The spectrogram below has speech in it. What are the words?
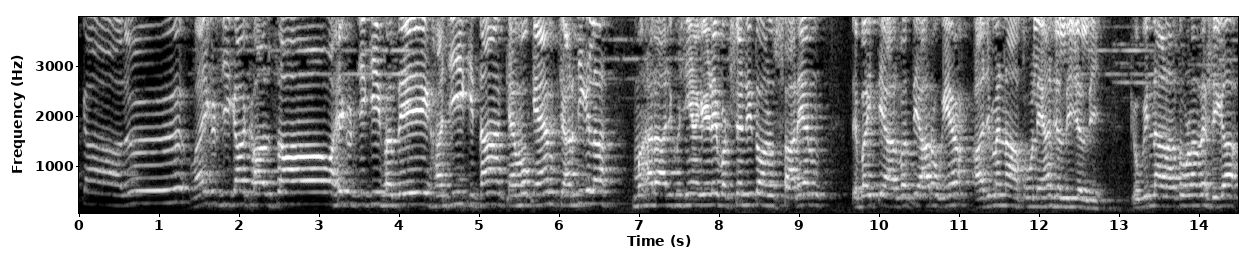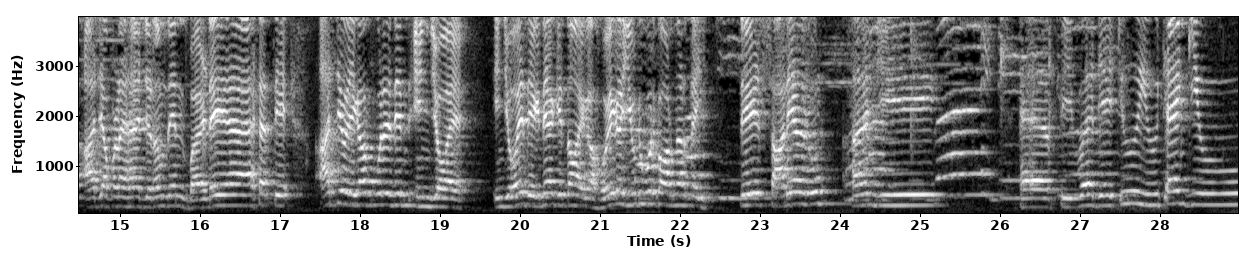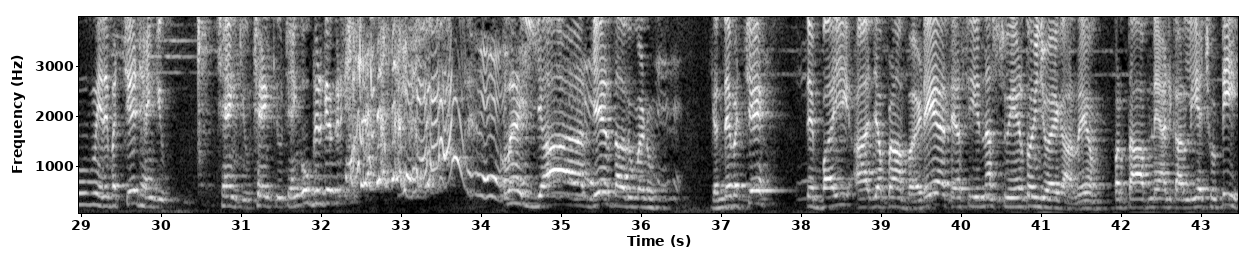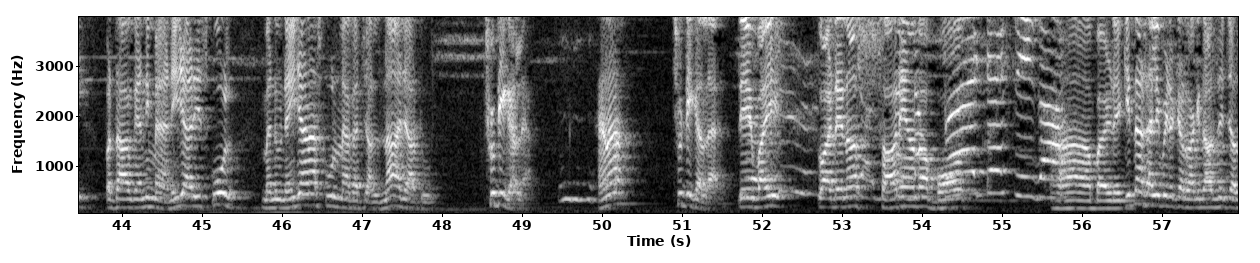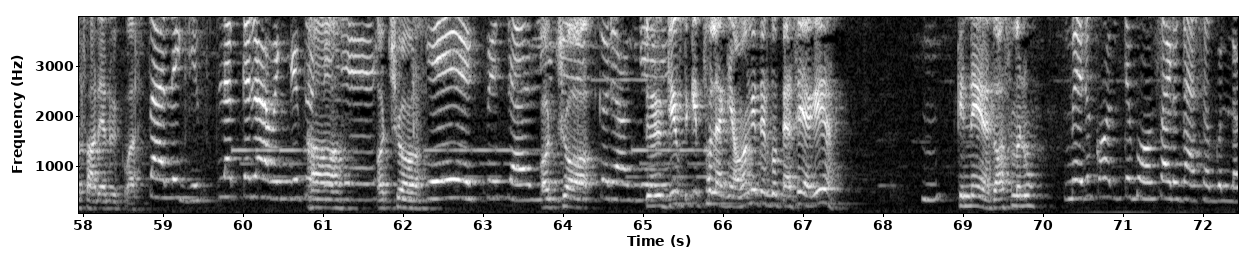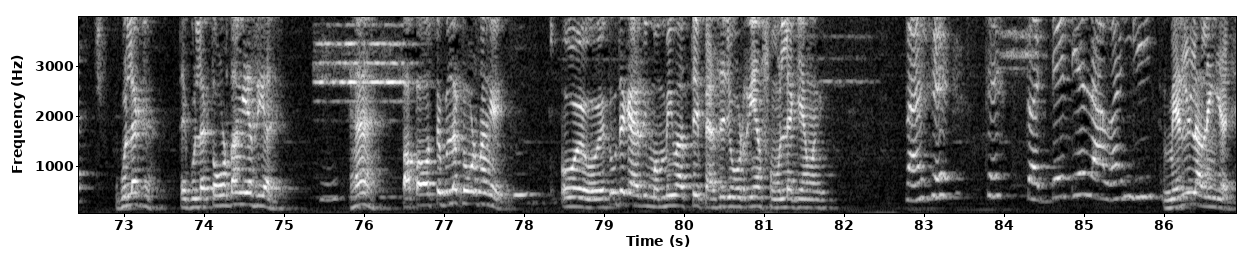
ਅਕਾਲ ਵਾਹਿਗੁਰੂ ਜੀ ਕਾ ਖਾਲਸਾ, ਵਾਹਿਗੁਰੂ ਜੀ ਕੀ ਫਤਿਹ। ਹਾਂਜੀ, ਕਿਦਾਂ? ਕੈਮੋ ਕੈਮ, ਚੜ੍ਹਦੀ ਕਲਾ? ਮਹਾਰਾਜ ਖੁਸ਼ੀਆਂ ਗੇੜੇ ਬਖਸ਼ਣ ਦੀ ਤੁਹਾਨੂੰ ਸਾਰਿਆਂ ਨੂੰ। ਤੇ ਬਾਈ, ਤਿਆਰ ਬਰ ਤਿਆਰ ਹੋ ਗਏ ਆ। ਅੱਜ ਮੈਂ ਨਹਾ ਧੋ ਲਿਆ ਜਲਦੀ ਜਲਦੀ, ਕਿਉਂਕਿ ਨਹਾਣਾ ਧੋਣਾ ਤਾਂ ਸੀਗਾ। ਅੱਜ ਆਪਣਾ ਹੈ ਜਨਮ ਦਿਨ ਬਰਥਡੇ ਹੈ। ਤੇ ਅੱਜ ਹੋਏਗਾ ਪੂਰੇ ਦਿਨ ਇੰਜੋਏ ਇੰਜੋਏ ਦੇਖਦੇ ਆ ਕਿਦਾਂ ਹੋਏਗਾ। ਹੋਏਗਾ ਯੂਟਿਊਬਰ ਕਾਰਨਰ ਤੇ ਤੇ ਸਾਰਿਆਂ ਨੂੰ, ਹਾਂਜੀ। Happy birthday to you thank you ਮੇਰੇ ਬੱਚੇ thank you thank you thank you thank ਉਹ ਗਿਰ ਗਿਆ ਗਿਰ ਗਿਆ ਓਏ ਯਾਰ ਘੇਰਦਾ ਤੂੰ ਮੈਨੂੰ ਗੰਦੇ ਬੱਚੇ ਤੇ ਬਾਈ ਅੱਜ ਆਪਣਾ ਬਰਥਡੇ ਹੈ ਤੇ ਅਸੀਂ ਇਹਨਾਂ ਸਵੇਰ ਤੋਂ ਇੰਜੋਏ ਕਰ ਰਹੇ ਹਾਂ ਪ੍ਰਤਾਪ ਨੇ ਅੱਜ ਕਰ ਲਈ ਹੈ ਛੁੱਟੀ ਪ੍ਰਤਾਪ ਕਹਿੰਦੀ ਮੈਂ ਨਹੀਂ ਜਾ ਰਹੀ ਸਕੂਲ ਮੈਨੂੰ ਨਹੀਂ ਜਾਣਾ ਸਕੂਲ ਮੈਂ ਕਿਹਾ ਚੱਲ ਨਾ ਜਾ ਤੂੰ ਛੁੱਟੀ ਕਰ ਲੈ ਹੈਨਾ ਛੁੱਟੀ ਕਰ ਲੈ ਤੇ ਬਾਈ ਤੁਹਾਡੇ ਨਾਲ ਸਾਰਿਆਂ ਦਾ ਬਹੁਤ हाँ बर्थडे कितना सेलिब्रेट करवाएंगे दस दिन चल सारे नु एक बार पहले गिफ्ट लेकर आवेंगे तेरे हाँ लिए अच्छा केक फिर सेलिब्रेट अच्छा करांगे ਤੇ ਗਿਫਟ ਕਿੱਥੋਂ ਲੈ ਕੇ ਆਵਾਂਗੇ ਤੇਰੇ ਕੋਲ ਪੈਸੇ ਹੈਗੇ ਆ हम्म, ਕਿੰਨੇ ਆ ਦੱਸ ਮੈਨੂੰ मेरे कोल ते बहुत सारे पैसे गुल्लक च। ਗੁੱਲਕ ਚ ਤੇ ਗੁੱਲਕ ਤੋੜ ਦਾਂਗੇ ਅਸੀਂ ਅੱਜ ਹੈ ਪਾਪਾ ਵਾਸਤੇ ਗੁੱਲਕ ਤੋੜ ਦਾਂਗੇ ਓਏ ਓਏ ਤੂੰ ਤੇ ਕਹਿ ਰਹੀ ਮੰਮੀ ਵਾਸਤੇ ਪੈਸੇ ਜੋੜ ਰਹੀ ਆ ਫੋਨ ਲੈ ਕੇ ਆਵਾਂਗੇ पैसे थे मेरे लिए ला लेंगे अज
